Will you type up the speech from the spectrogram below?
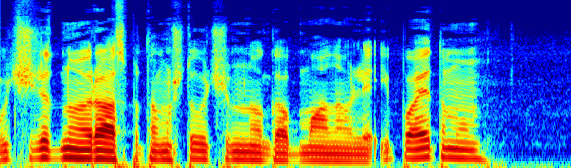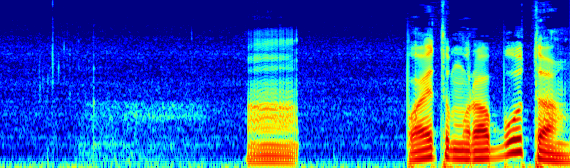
в очередной раз, потому что очень много обманывали. И поэтому... А, поэтому работа...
